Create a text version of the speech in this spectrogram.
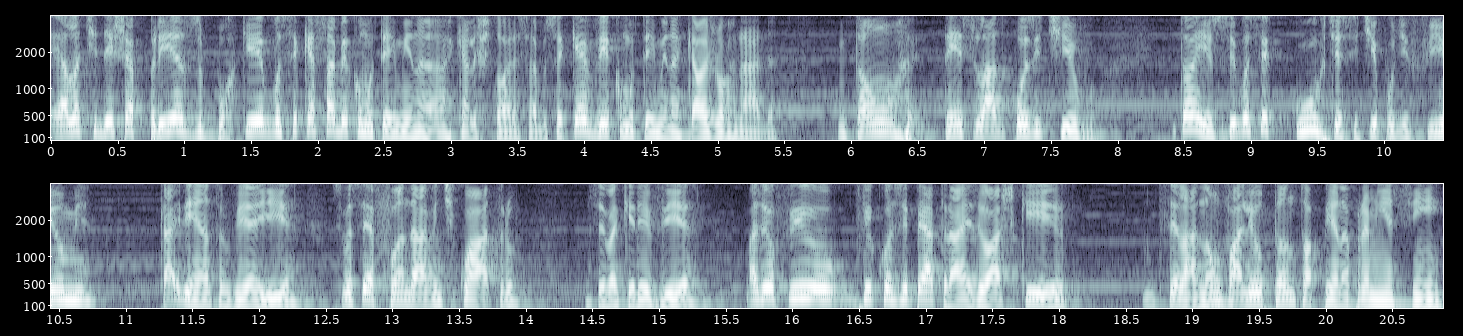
ela te deixa preso porque você quer saber como termina aquela história, sabe? Você quer ver como termina aquela jornada. Então tem esse lado positivo. Então é isso. Se você curte esse tipo de filme, cai dentro, vê aí. Se você é fã da A24, você vai querer ver. Mas eu fico, eu fico com esse pé atrás. Eu acho que, sei lá, não valeu tanto a pena para mim assim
